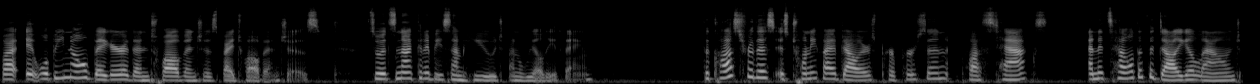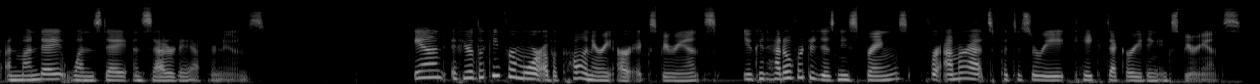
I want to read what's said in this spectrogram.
but it will be no bigger than 12 inches by 12 inches. So it's not going to be some huge unwieldy thing. The cost for this is $25 per person plus tax, and it's held at the Dahlia Lounge on Monday, Wednesday, and Saturday afternoons. And if you're looking for more of a culinary art experience, you can head over to Disney Springs for Amorette's Patisserie Cake Decorating Experience.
